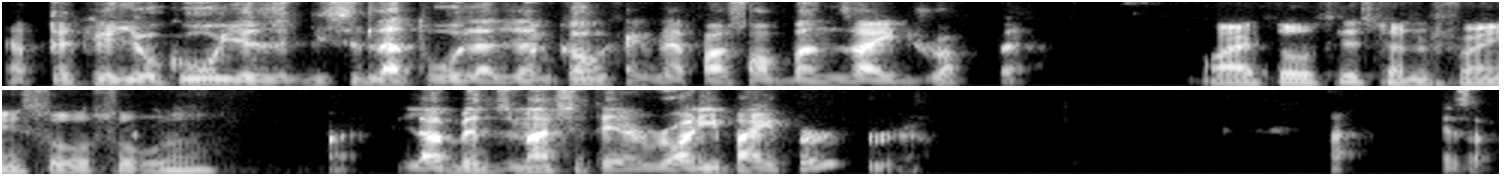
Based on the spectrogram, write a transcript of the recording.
Après que Yoko, il a glissé de la tour, la deuxième corde quand il voulait faire son bonsai drop. Ouais, ça aussi, c'est une fin so-so. Ouais. L'arbitre du match, c'était Roddy Piper. Ouais, c'est ça.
